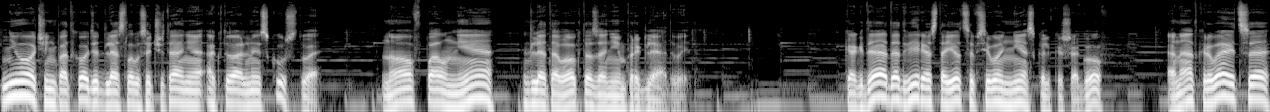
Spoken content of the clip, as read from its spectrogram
Не очень подходит для словосочетания «актуальное искусство», но вполне для того, кто за ним приглядывает. Когда до двери остается всего несколько шагов, она открывается,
